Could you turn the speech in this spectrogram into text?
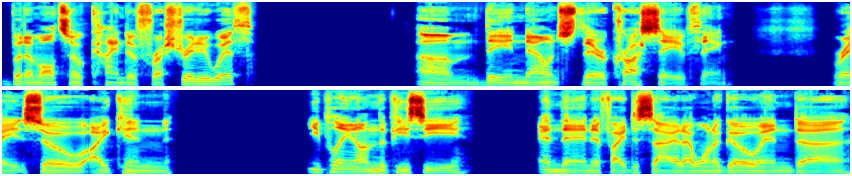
but I'm also kind of frustrated with. Um, they announced their cross save thing, right? So I can be playing on the PC, and then if I decide I want to go and uh,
